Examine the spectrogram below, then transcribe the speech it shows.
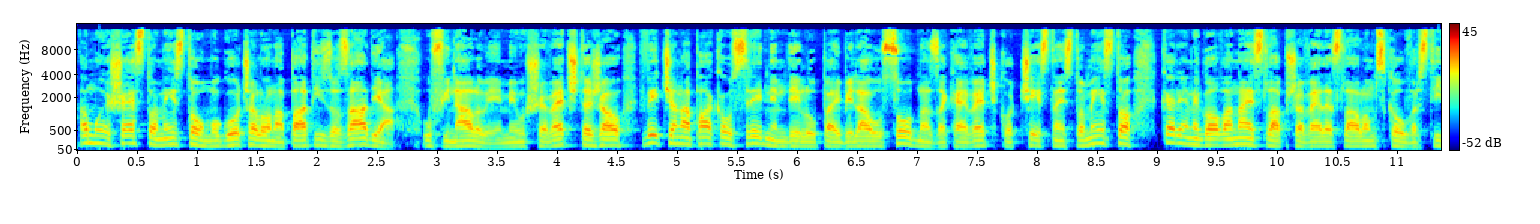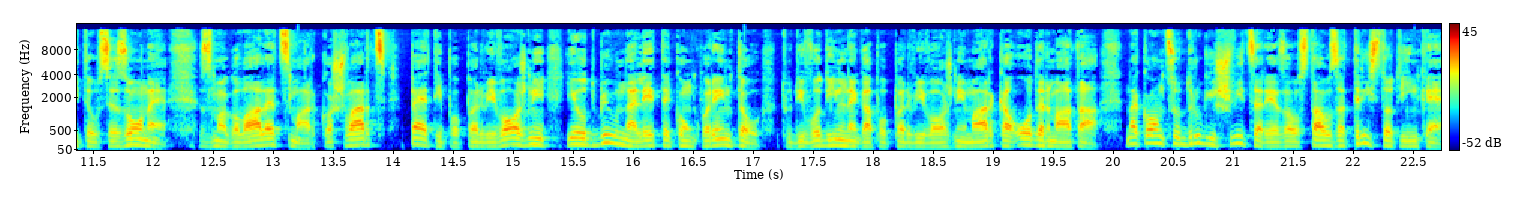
a mu je šesto mesto omogočalo napad iz ozadja. V finalu je imel še več težav, večja napaka v srednjem delu pa je bila usodna za kaj več kot 16. mesto, kar je njegova najslabša veleslalomska uvrstitev sezone. Zmagovalec Marko Švarc, peti po prvi vožnji, je odbil na lete konkurentov, tudi vodilnega po prvi vožnji Marka Odermata. Na koncu drugi Švicar je zaostal za 300 tinke.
